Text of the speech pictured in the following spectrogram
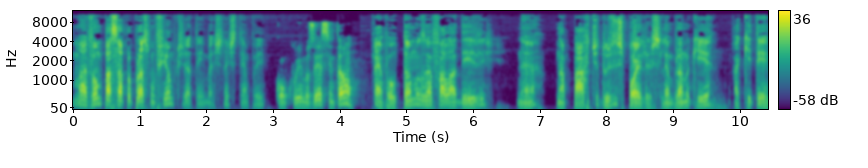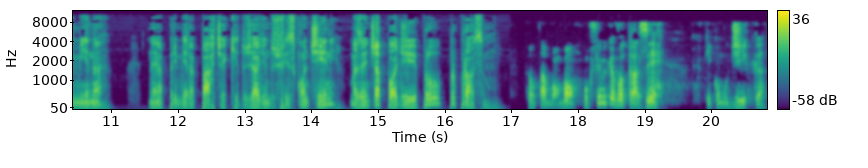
Mas vamos passar para o próximo filme, que já tem bastante tempo aí. Concluímos esse, então? É, voltamos a falar dele, né? Na parte dos spoilers. Lembrando que aqui termina né, a primeira parte aqui do Jardim dos Fisicontini, mas a gente já pode ir para o próximo. Então tá bom. Bom, o filme que eu vou trazer, que como dica,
